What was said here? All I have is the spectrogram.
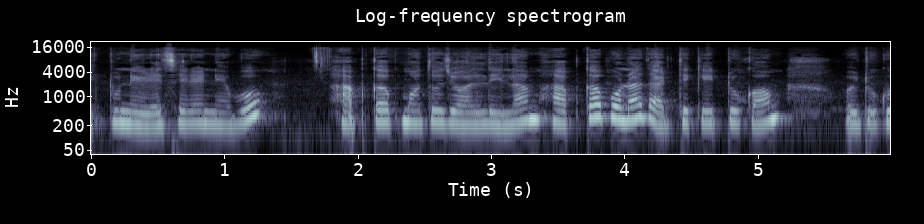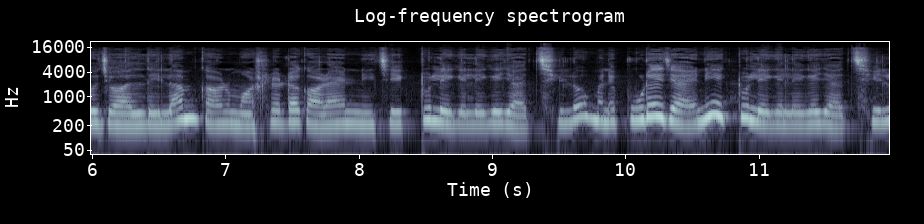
একটু নেড়ে ছেড়ে নেব। হাফ কাপ মতো জল দিলাম। হাফ কাপও না, তার থেকে একটু কম ওইটুকু জল দিলাম। কারণ মশলাটা কড়াইয়ের নিচে একটু লেগে লেগে যাচ্ছিল। মানে পুড়ে যায়নি, একটু লেগে লেগে যাচ্ছিল।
